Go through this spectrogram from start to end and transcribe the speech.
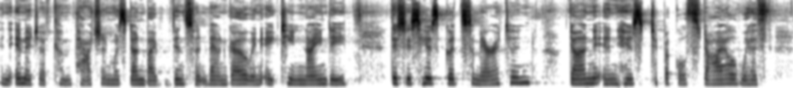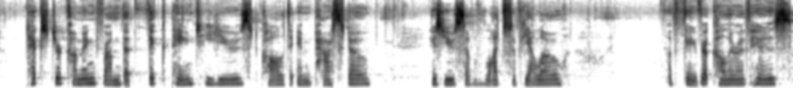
An image of compassion was done by Vincent van Gogh in 1890. This is his Good Samaritan, done in his typical style with texture coming from the thick paint he used called impasto, his use of lots of yellow, a favorite color of his.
